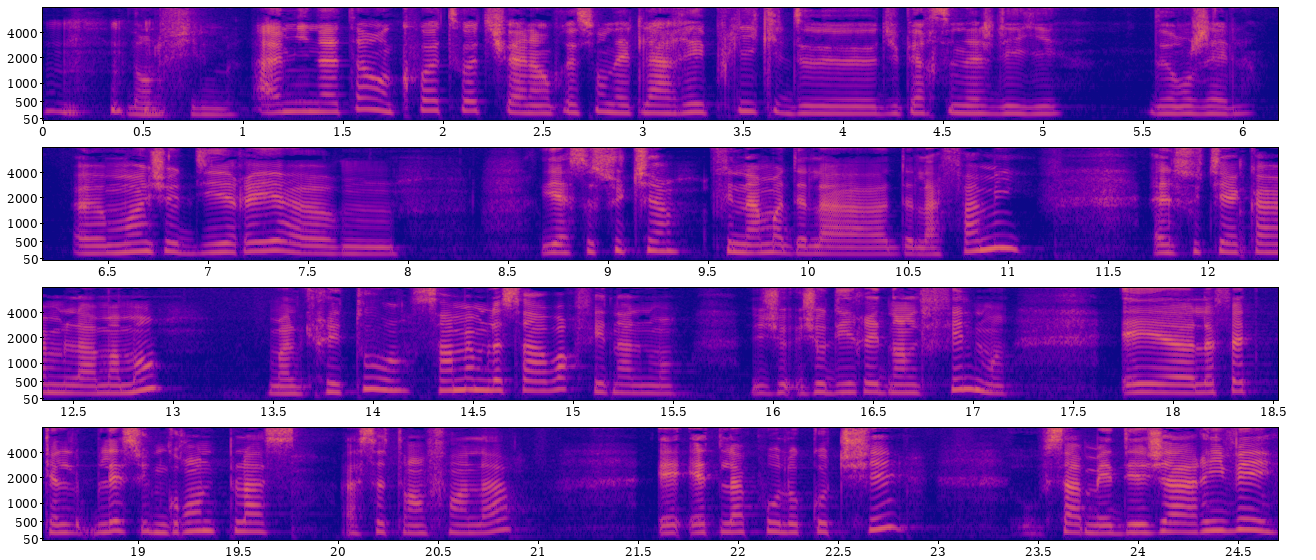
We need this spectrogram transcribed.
Dans le film. Aminata, en quoi toi tu as l'impression d'être la réplique de, du personnage d'Ayé, de Angèle? Euh, moi, je dirais, euh, il y a ce soutien finalement de la de la famille. Elle soutient quand même la maman, malgré tout, hein, sans même le savoir finalement. Je, dirais dans le film, et euh, le fait qu'elle laisse une grande place à cet enfant-là et être là pour le coacher, ça m'est déjà arrivé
